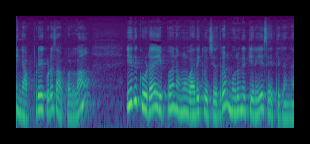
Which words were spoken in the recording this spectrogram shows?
நீங்கள் அப்படியே கூட சாப்பிட்லாம். இது கூட இப்போ நம்ம வதக்கி வச்சுருக்கிற முருங்கைக்கீரையை சேர்த்துக்கோங்க.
